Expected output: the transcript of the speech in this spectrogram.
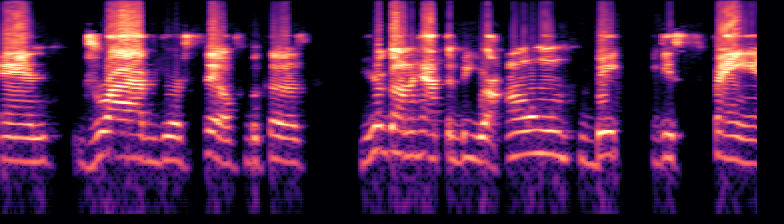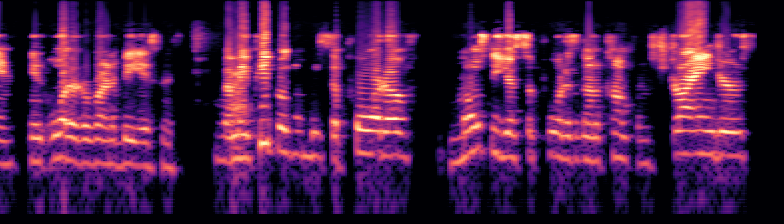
and drive yourself because you're going to have to be your own biggest fan in order to run a business. Right. I mean, people are going to be supportive. Most of your support is going to come from strangers,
